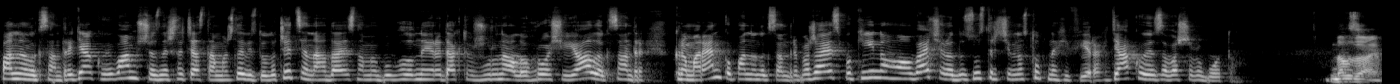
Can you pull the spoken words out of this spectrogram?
Пане Олександре, дякую вам, що знайшли час та можливість долучитися. Нагадаю, з нами був головний редактор журналу Гроші ЮА Олександр Крамаренко. Пане Олександре, бажаю спокійного вечора. До зустрічі в наступних ефірах. Дякую за вашу роботу. Навзаєм.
